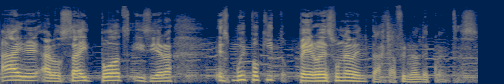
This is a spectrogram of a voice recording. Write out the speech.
aire a los side pods hiciera, es muy poquito, pero es una ventaja a final de cuentas.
